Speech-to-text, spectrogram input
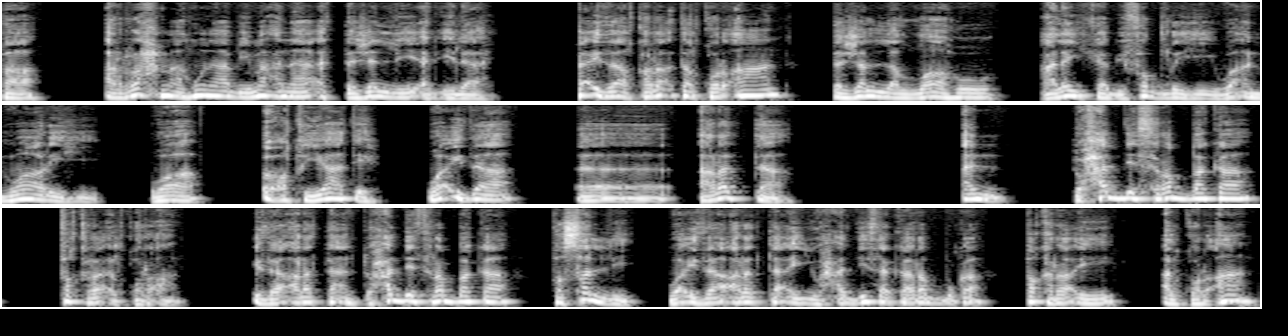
فالرحمة هنا بمعنى التجلي الإلهي. فإذا قرأت القرآن تجلى الله عليك بفضله وأنواره وأعطياته وإذا آه، أردت أن تحدث ربك فاقرأ القرآن. إذا أردت أن تحدث ربك فصلي وإذا أردت أن يحدثك ربك فاقرا القرآن.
